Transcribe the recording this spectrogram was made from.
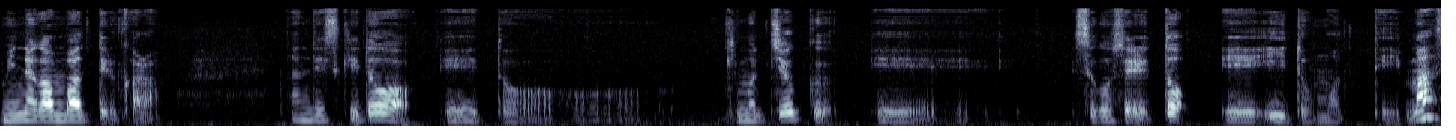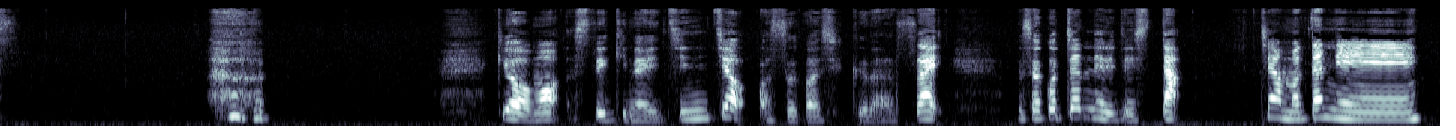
みんな頑張ってるからなんですけどえっ、と気持ちよく、えー過ごせると、えーいいと思っています 今日も素敵な一日をお過ごしください。うさこチャンネルでした。じゃあまたねー。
